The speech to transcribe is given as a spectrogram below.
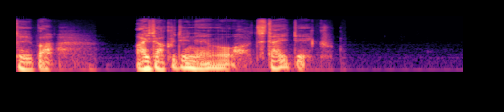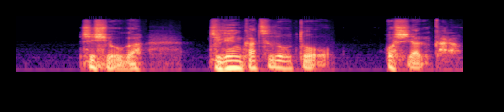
例えば愛楽理念を伝えていく。師匠が次元活動とおっしゃるから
